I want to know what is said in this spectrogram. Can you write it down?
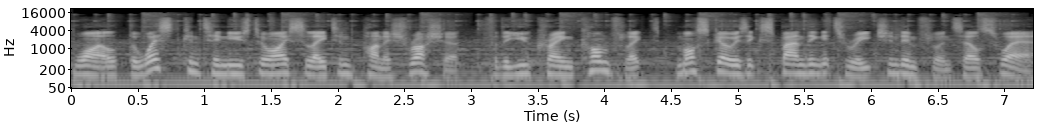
While the West continues to isolate and punish Russia for the Ukraine conflict, Moscow is expanding its reach and influence elsewhere.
